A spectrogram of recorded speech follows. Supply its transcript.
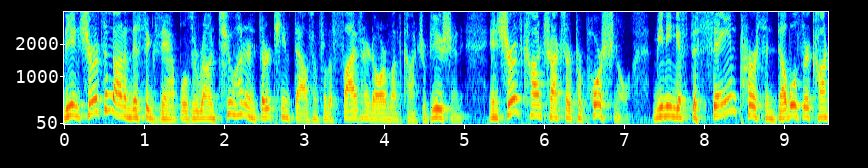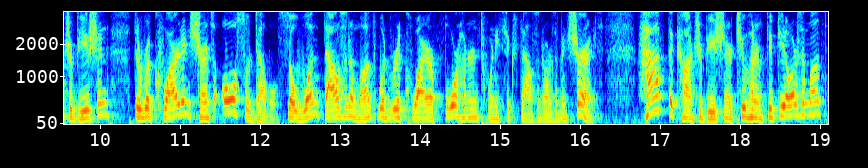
The insurance amount in this example is around $213,000 for the $500 a month contribution. Insurance contracts are proportional, meaning if the same person doubles their contribution, the required insurance also doubles. So $1,000 a month would require $426,000 of insurance. Half the contribution, or $250 a month,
